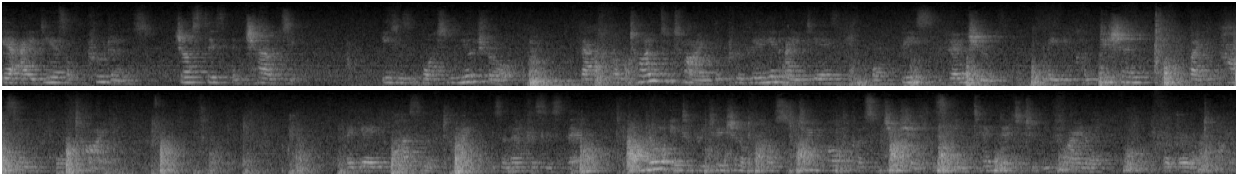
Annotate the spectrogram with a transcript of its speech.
their ideas of prudence, justice, and charity, it is but neutral that from time to time the prevailing ideas of these virtues may be conditioned by the passing of time. Again, the passing of time is an emphasis there. No interpretation of the, Constitu- of the Constitution is intended to be final for all time.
